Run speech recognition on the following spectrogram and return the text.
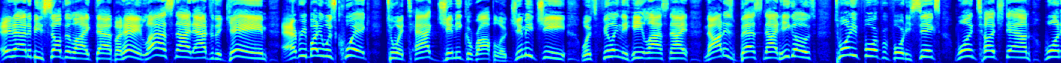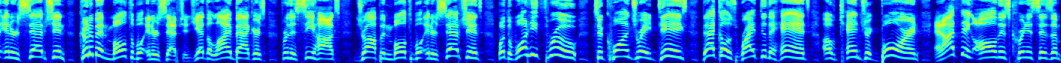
It had to be something like that. But hey, last night after the game, everybody was quick to attack Jimmy Garoppolo. Jimmy G was feeling the heat last night. Not his best night. He goes 24 for 46, one touchdown, one interception. Could have been multiple interceptions. You had the linebackers for the Seahawks dropping multiple interceptions, but the one he threw to Quandre Diggs, that goes right through the hands of Kendrick Bourne. And I think all this criticism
